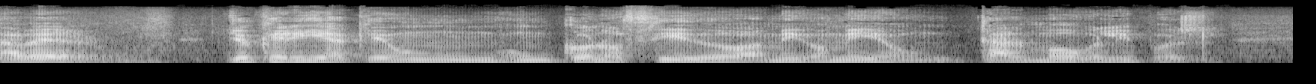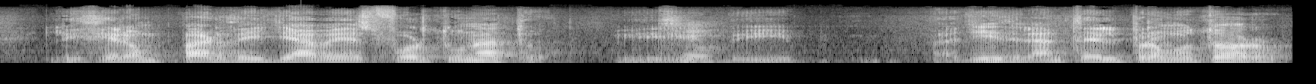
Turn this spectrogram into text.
A ver, yo quería que un, un conocido amigo mío, un tal Mowgli, pues le hiciera un par de llaves Fortunato. Y, Sí. y allí, delante del promotor.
